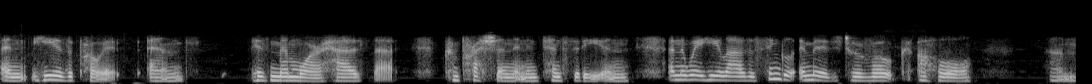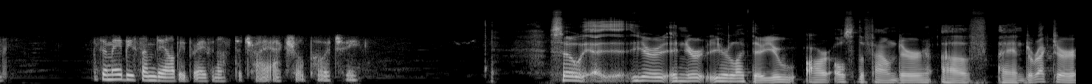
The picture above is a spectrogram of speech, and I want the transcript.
and he is a poet, and his memoir has that compression and intensity, and and the way he allows a single image to evoke a whole. Um, so maybe someday I'll be brave enough to try actual poetry. So, uh, you're in your your life there. You are also the founder of and director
